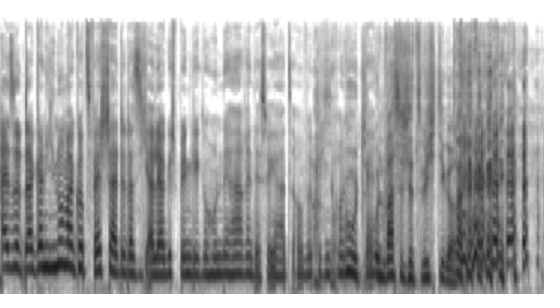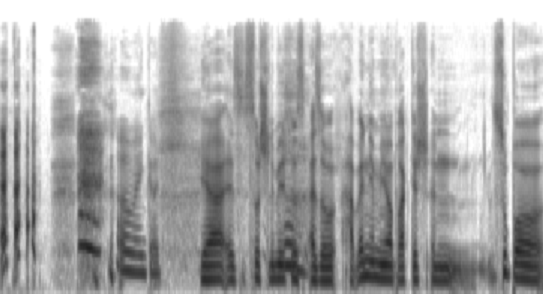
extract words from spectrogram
Also da kann ich nur mal kurz festhalten, dass ich allergisch bin gegen Hundehaare. Deswegen hat es auch wirklich einen Grund. Gut, gell? und was ist jetzt wichtiger? oh mein Gott. Ja, es ist so schlimm ist es. Also, wenn ihr mir praktisch einen super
